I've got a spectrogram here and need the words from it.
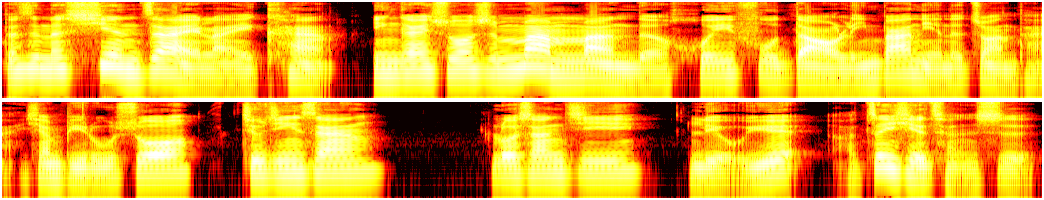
但是呢，现在来看，应该说是慢慢的恢复到零八年的状态。像比如说旧金山、洛杉矶、纽约啊这些城市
